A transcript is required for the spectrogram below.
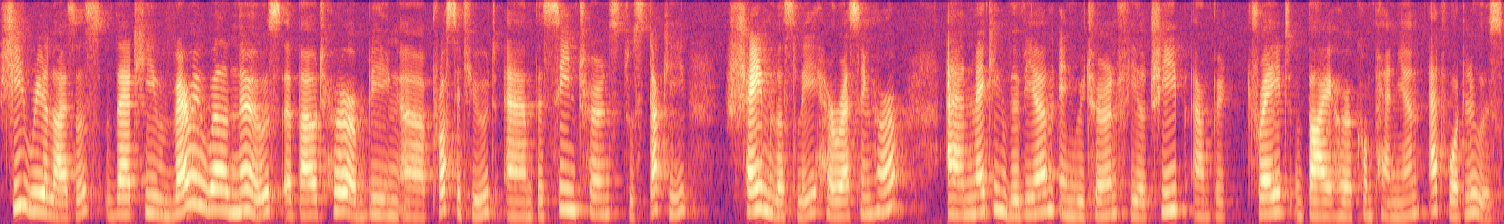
she realizes that he very well knows about her being a prostitute and the scene turns to Stuckey shamelessly harassing her and making Vivian in return feel cheap and betrayed by her companion Edward Lewis.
